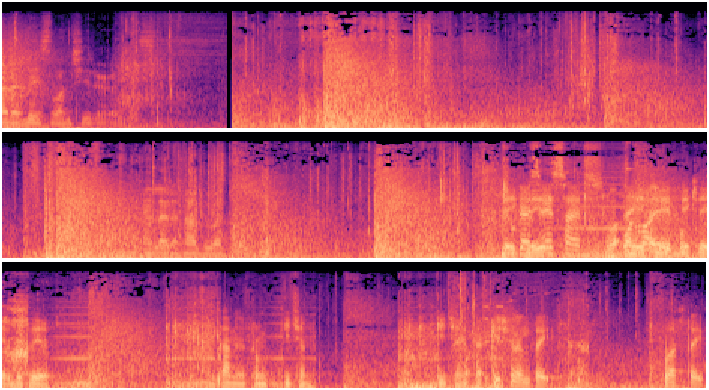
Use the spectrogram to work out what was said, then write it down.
have at least one cheater, I guess. Can't let him have the weapon. Be Guys, clear. A side. Be One more clear, be clear, be clear. Coming from kitchen. Kitchen. Kitchen and tape. Last tape.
